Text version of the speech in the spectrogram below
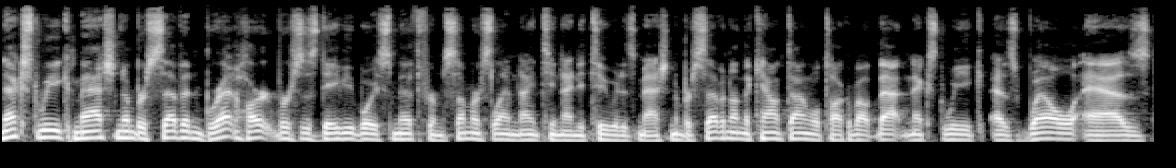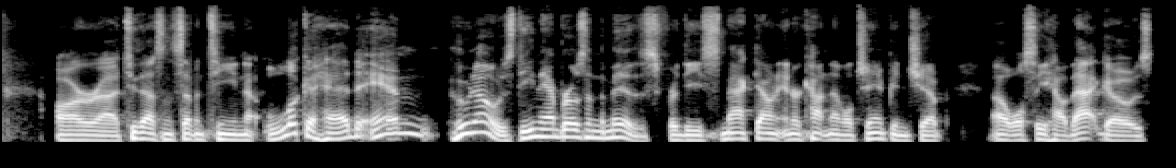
Next week, match number seven Bret Hart versus Davey Boy Smith from SummerSlam 1992. It is match number seven on the countdown. We'll talk about that next week, as well as our uh, 2017 look ahead. And who knows, Dean Ambrose and The Miz for the SmackDown Intercontinental Championship. Uh, we'll see how that goes.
